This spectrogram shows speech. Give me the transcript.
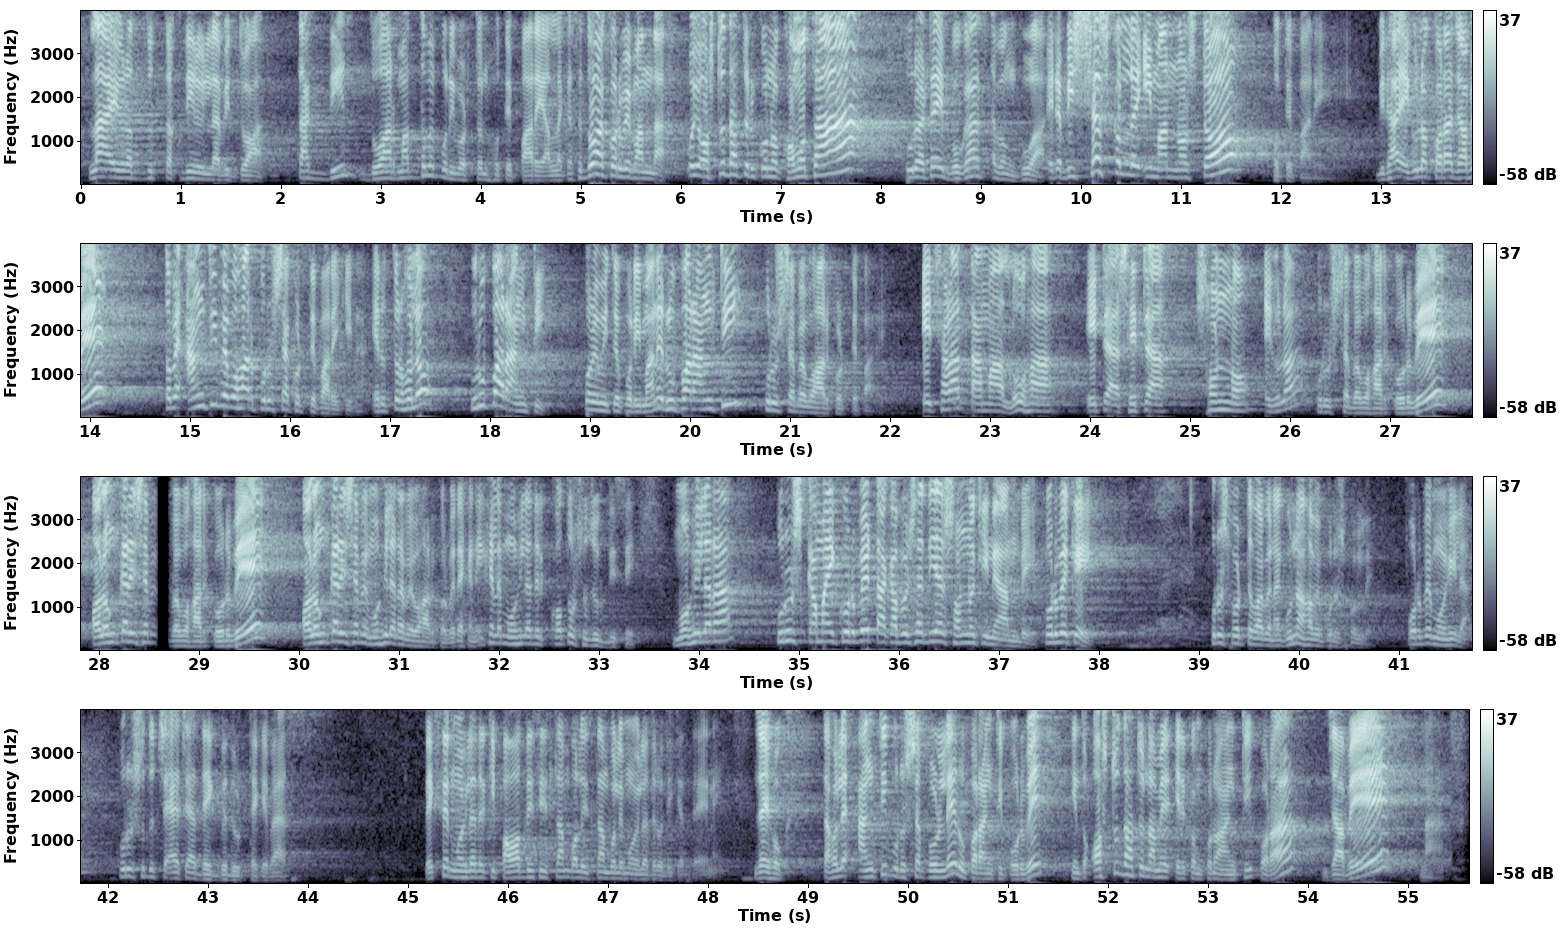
লা ইউরাদ্দু তাকদির বিদুয়া তাকদির দোয়ার মাধ্যমে পরিবর্তন হতে পারে। আল্লাহর কাছে দোয়া করবে বান্দা। ওই অষ্টধাতুর কোনো ক্ষমতা পুরাটাই বোগাস এবং ভুয়া এটা বিশ্বাস করলে ইমান নষ্ট হতে পারে। বিধায় এগুলো করা যাবে। তবে আংটি ব্যবহার পুরুষরা করতে পারে কিনা? এর উত্তর হলো, রূপার আংটি, পরিমিত পরিমাণে রূপার আংটি পুরুষরা ব্যবহার করতে পারে। এছাড়া তামা, লোহা, এটা, সেটা, স্বর্ণ, এগুলা পুরুষরা ব্যবহার করবে, অলংকার হিসেবে ব্যবহার করবে অলংকার হিসেবে মহিলারা ব্যবহার করবে। দেখেন, এখানে মহিলাদের কত সুযোগ দিছে। মহিলারা পুরুষ কামাই করবে, টাকা পয়সা দিয়ে স্বর্ণ কিনে আনবে। পড়বে কে? পুরুষ পড়তে পারবে না গুণা হবে পুরুষ পড়লে। পড়বে মহিলা। পুরুষ শুধু চায়া চায়া দেখবে দূর থেকে, ব্যাস। দেখছেন মহিলাদের কি পাওয়ার দিছে ইসলাম? বলে ইসলাম বলে মহিলাদের অধিকার দেয় নাই। যাই হোক, তাহলে আংটি পুরুষরা পড়লে রূপার আংটি পরবে কিন্তু অষ্টধাতু নামে এরকম কোনো আংটি পরা যাবে না।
